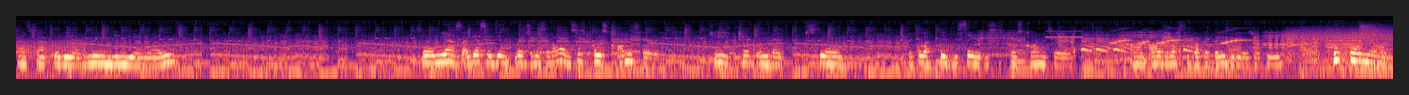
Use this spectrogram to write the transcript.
That's back where the uh, green Jinjo was. So um, yes, I guess I didn't mention this at all. This is post commentary. Jeez, I can't believe I still neglected to say that this is post commentary. Um, all the Rusty Bucket Bay videos will be. Hopefully, um,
